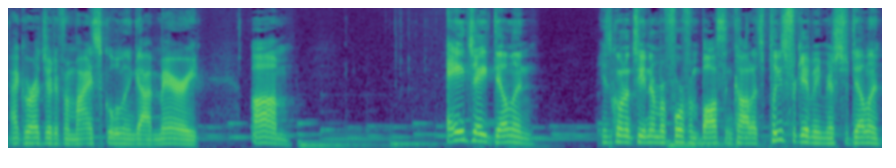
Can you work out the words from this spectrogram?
I graduated from high school and got married. Um, AJ Dillon, he's going to number four from Boston College. Please forgive me, Mr. Dillon.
